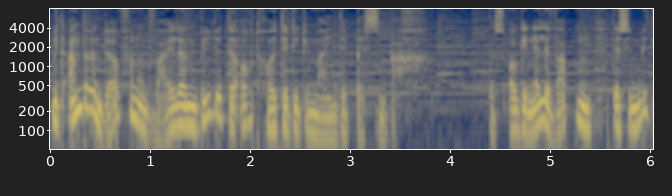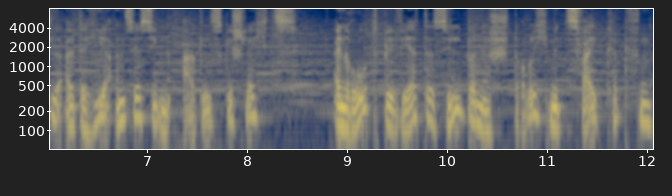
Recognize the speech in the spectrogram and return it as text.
Mit anderen Dörfern und Weilern bildet der Ort heute die Gemeinde Bessenbach. Das originelle Wappen des im Mittelalter hier ansässigen Adelsgeschlechts, ein rot bewehrter silberner Storch mit zwei Köpfen,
